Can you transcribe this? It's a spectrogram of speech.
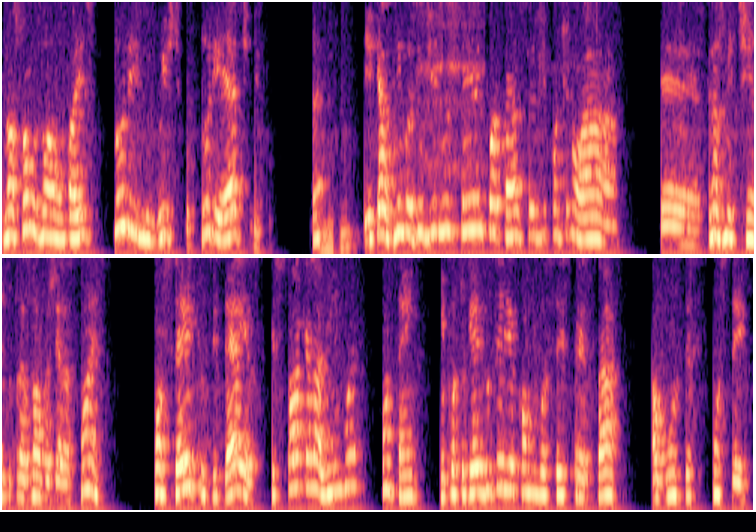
nós somos um, um país plurilinguístico, pluriétnico, né? uhum. e que as línguas indígenas têm a importância de continuar é, transmitindo para as novas gerações conceitos, ideias que só aquela língua contém. Em português não teria como você expressar alguns desses conceitos.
